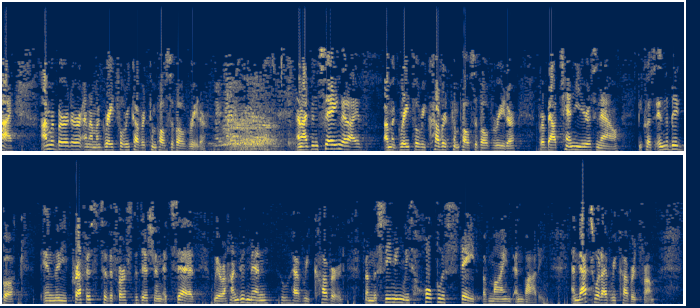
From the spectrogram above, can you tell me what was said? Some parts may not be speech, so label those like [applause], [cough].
Hi, I'm Roberta, and I'm a grateful, recovered, compulsive overeater. And I've been saying that I've, I'm a grateful, recovered, compulsive overeater for about 10 years now, because in the big book, in the preface to the first edition, it said, we are a hundred men who have recovered from the seemingly hopeless state of mind and body. And that's what I've recovered from.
